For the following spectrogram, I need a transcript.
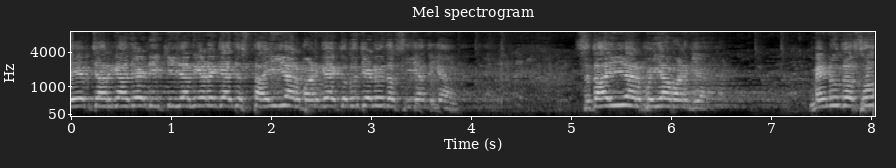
ਤੇ ਵਿਚਾਰੀਆਂ ਜੇ ਢੀਕੀ ਜਾਂਦੀਆਂ ਨੇ ਕਿ ਅੱਜ 27000 ਬਣ ਗਿਆ, ਇੱਕ ਦੂਜੇ ਨੂੰ ਦੱਸੀ ਜਾਂਦੀਆਂ। 27000 ਰੁਪਈਆ ਬਣ ਗਿਆ। ਮੈਨੂੰ ਦੱਸੋ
